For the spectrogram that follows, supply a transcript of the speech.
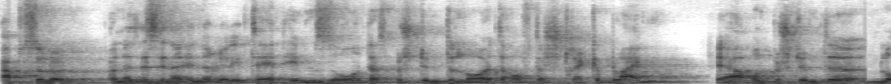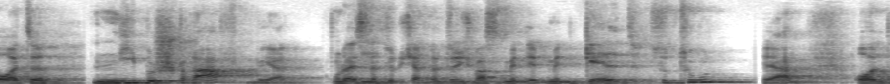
Absolut. Und es ist in der, in der Realität eben so, dass bestimmte Leute auf der Strecke bleiben ja, und bestimmte Leute nie bestraft werden. Und das ist mhm. natürlich, hat natürlich was mit, mit Geld zu tun. Ja, und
